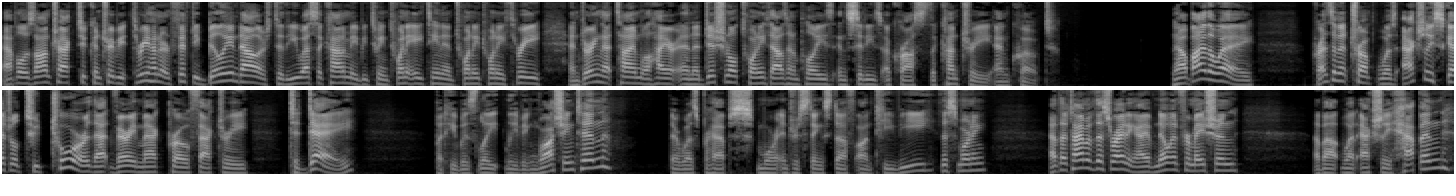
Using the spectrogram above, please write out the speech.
Apple is on track to contribute $350 billion to the U.S. economy between 2018 and 2023, and during that time will hire an additional 20,000 employees in cities across the country, end quote. Now, by the way, President Trump was actually scheduled to tour that very Mac Pro factory today, but he was late leaving Washington. There was perhaps more interesting stuff on TV this morning. At the time of this writing, I have no information about what actually happened,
